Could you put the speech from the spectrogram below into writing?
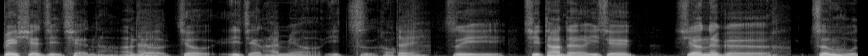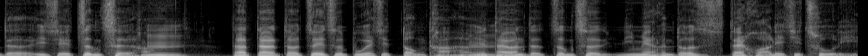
被选举前啊，就就意见还没有一致哈。对，至于其他的一些像那个政府的一些政策哈，嗯，大大家都这一次不会去动它哈，因为台湾的政策里面很多是在法律去处理，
